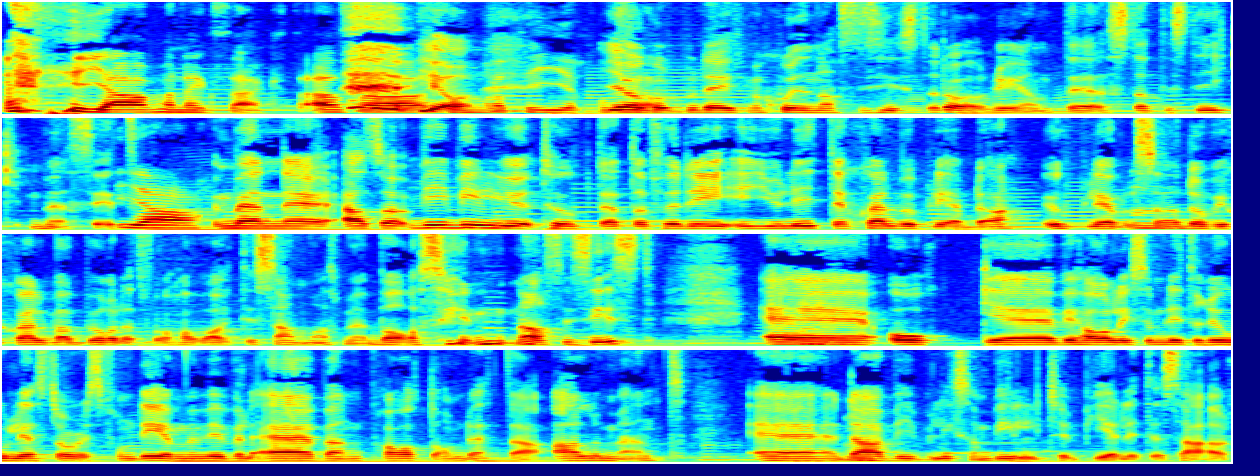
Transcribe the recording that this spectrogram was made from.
ja, men exakt. Alltså Ja. 110 procent. Jag har gått på dejt med sju narcissister då, rent eh, statistikmässigt. Ja. Men eh, alltså, vi vill ju ta upp detta för det är ju lite självupplevda upplevelser Mm. då vi själva båda två har varit tillsammans med varsin narcissist. Eh, Mm. Och eh, vi har liksom lite roliga stories från det, men vi vill även prata om detta allmänt. Eh, där Mm. vi liksom vill typ ge lite så här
